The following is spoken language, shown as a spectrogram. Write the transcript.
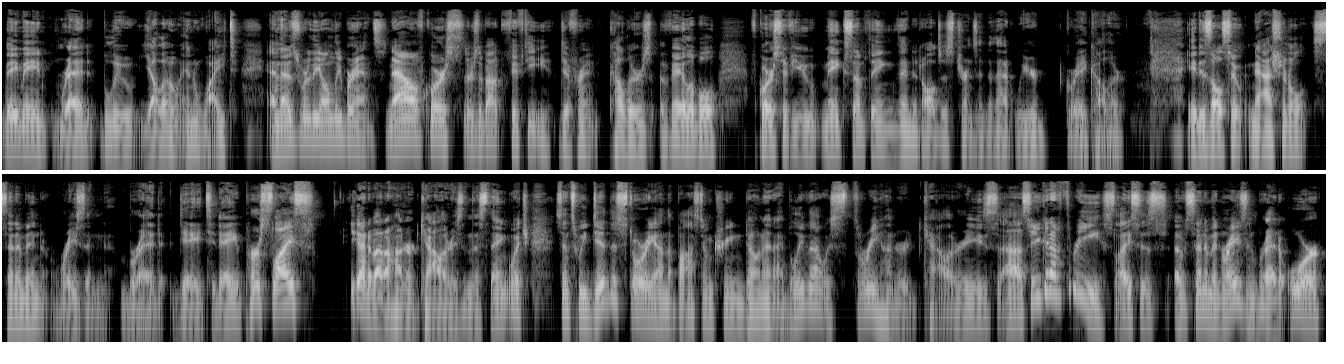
They made red, blue, yellow, and white, and those were the only brands. Now, of course, there's about 50 different colors available. Of course, if you make something, then it all just turns into that weird gray color. It is also National Cinnamon Raisin Bread Day today. Per slice, you got about 100 calories in this thing, which, since we did the story on the Boston Cream Donut, I believe that was 300 calories. Uh, so you can have three slices of cinnamon raisin bread or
